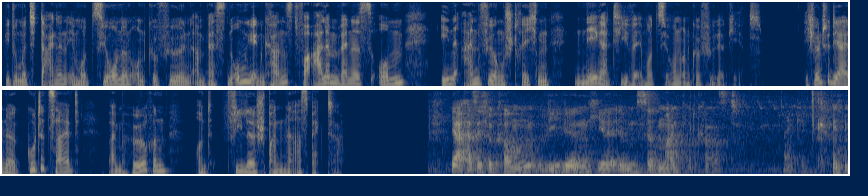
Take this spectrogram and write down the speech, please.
wie du mit deinen Emotionen und Gefühlen am besten umgehen kannst, vor allem wenn es um in Anführungsstrichen negative Emotionen und Gefühle geht. Ich wünsche dir eine gute Zeit beim Hören und viele spannende Aspekte. Ja, herzlich willkommen, Vivian, hier im Seven Mind Podcast. Danke.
